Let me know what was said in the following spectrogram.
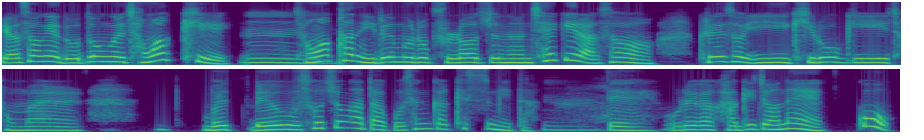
여성의 노동을 정확히 음. 정확한 이름으로 불러주는 책이라서 그래서 이 기록이 정말 매, 매우 소중하다고 생각했습니다. 음. 네, 올해가 가기 전에 꼭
